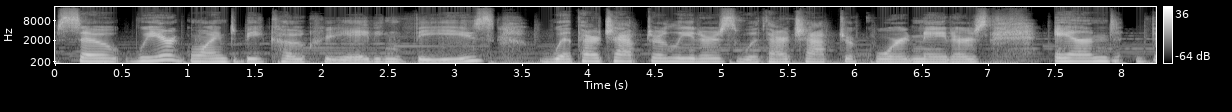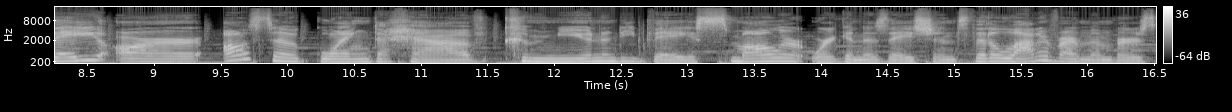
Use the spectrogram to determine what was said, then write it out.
So, we are going to be co creating these with our chapter leaders, with our chapter coordinators, and they are also going to have community based, smaller organizations that a lot of our members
